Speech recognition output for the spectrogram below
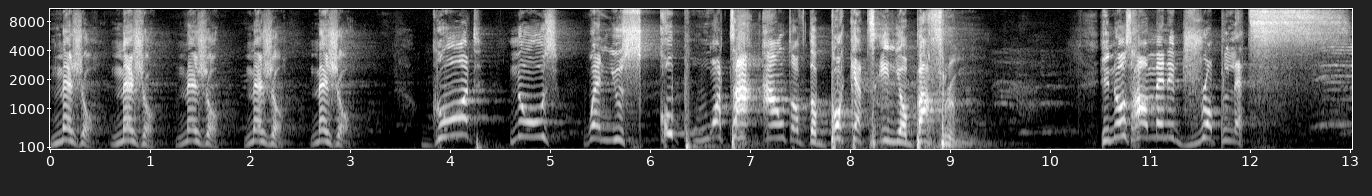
Measure, measure, measure, measure, measure. God knows when you scoop water out of the bucket in your bathroom. He knows how many droplets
